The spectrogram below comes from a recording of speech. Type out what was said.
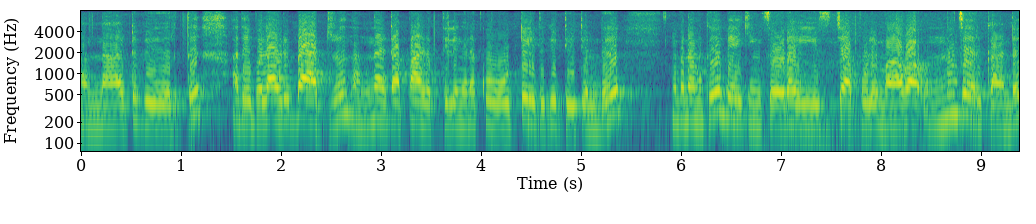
നന്നായിട്ട് വീർത്ത് അതേപോലെ ആ ഒരു ബാറ്റർ നന്നായിട്ട് ആ പഴത്തിൽ ഇങ്ങനെ കോട്ട് ചെയ്ത് കിട്ടിയിട്ടുണ്ട്. അപ്പം നമുക്ക് ബേക്കിംഗ് സോഡ ഈസ്റ്റ് പുളിമാവ ഒന്നും ചേർക്കാണ്ട്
